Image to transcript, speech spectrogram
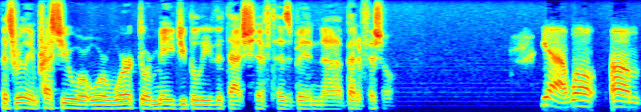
that's really impressed you or, or worked or made you believe that that shift has been uh, beneficial? Yeah, well, um,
